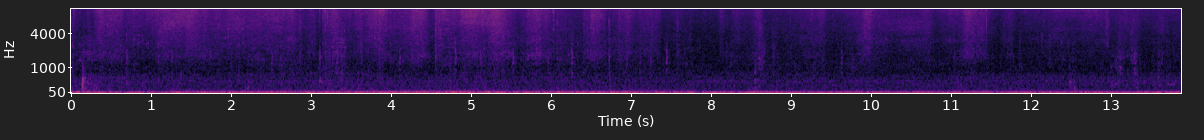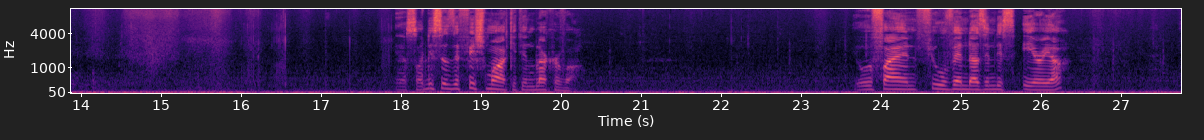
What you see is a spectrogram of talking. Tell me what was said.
So this is the fish market in Black River. You will find few vendors in this area.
